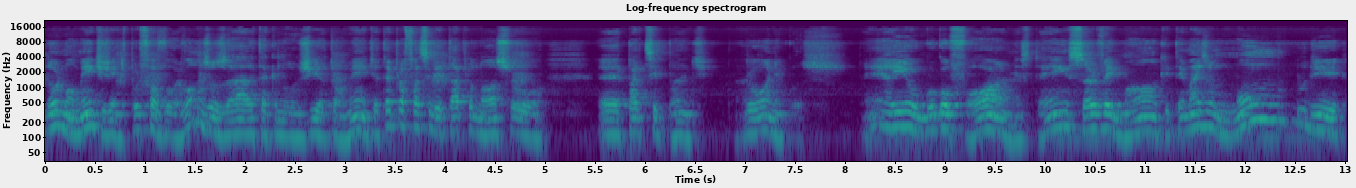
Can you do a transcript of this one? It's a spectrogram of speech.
Normalmente, gente, por favor, vamos usar a tecnologia atualmente até para facilitar para o nosso é, participante. Crônicos. Tem aí o Google Forms, tem SurveyMonkey, tem mais um mundo de,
